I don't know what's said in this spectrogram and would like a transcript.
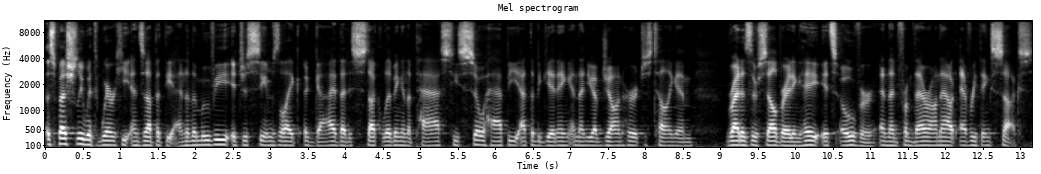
especially with where he ends up at the end of the movie it just seems like a guy that is stuck living in the past. He's so happy at the beginning and then you have john hurt just telling him right as they're celebrating hey it's over. And then from there on out everything sucks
